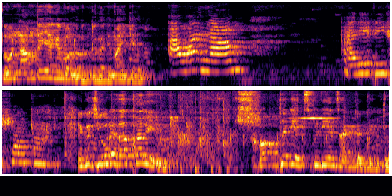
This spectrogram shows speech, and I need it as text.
তোমার নামটাই আগে বলো একটুখানি মাইকে। আমার নাম আরিয়াদি সরকার। একটু জোরে হাততালি সব থেকে এক্সপিরিয়েন্স অ্যাক্টর কিন্তু।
